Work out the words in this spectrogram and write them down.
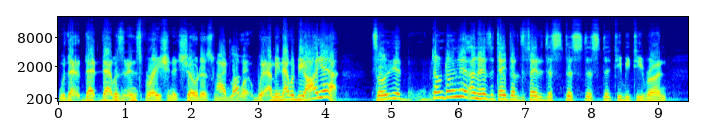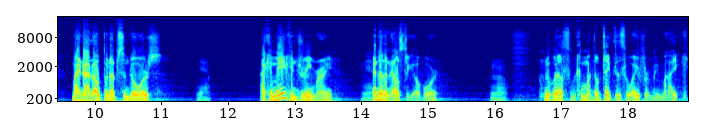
Well, that that that was an inspiration. It showed us. I'd love wh- I mean, that would be all. Yeah. So yeah, don't don't unhesitate to, to say that this this this the TBT run might not open up some doors. Yeah. I can man can dream, right? Yeah. Got nothing else to go for. No. What else? Come on, don't take this away from me, Mike.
